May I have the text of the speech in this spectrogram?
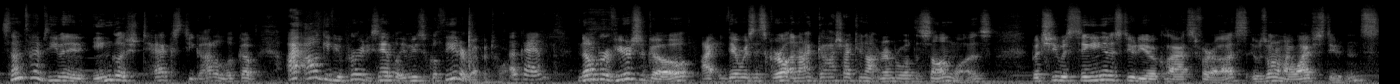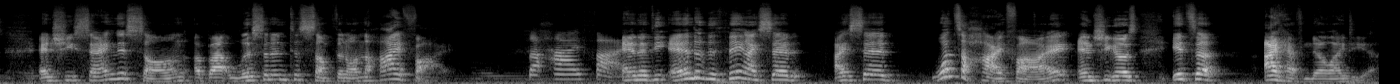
sometimes even in English text, you got to look up. I, I'll give you a perfect example in musical theater repertoire Okay. number of years ago, I, there was this girl, and I gosh, I cannot remember what the song was, but she was singing in a studio class for us. It was one of my wife's students, and she sang this song about listening to something on the hi-fi. The hi-fi. And at the end of the thing, I said, I said, "What's a hi-fi?" And she goes, "It's a." I have no idea.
